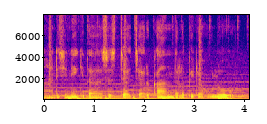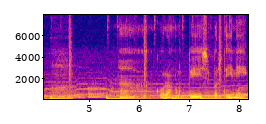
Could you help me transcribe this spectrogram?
Nah, di sini kita sejajarkan terlebih dahulu lebih seperti ini.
